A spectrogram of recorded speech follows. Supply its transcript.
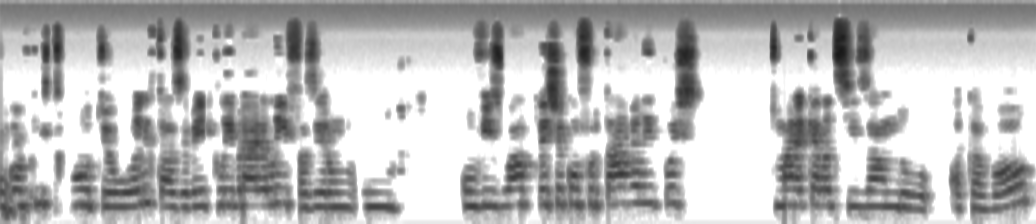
Ou conseguiste com o teu olho, estás a ver, equilibrar ali, fazer um, um, um visual que te deixa confortável e depois tomar aquela decisão do acabou,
